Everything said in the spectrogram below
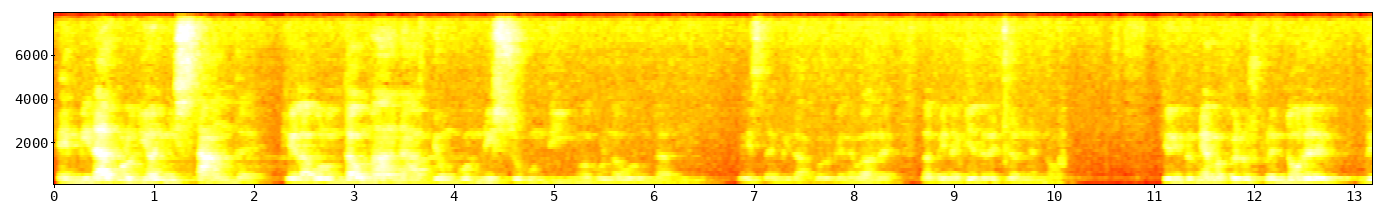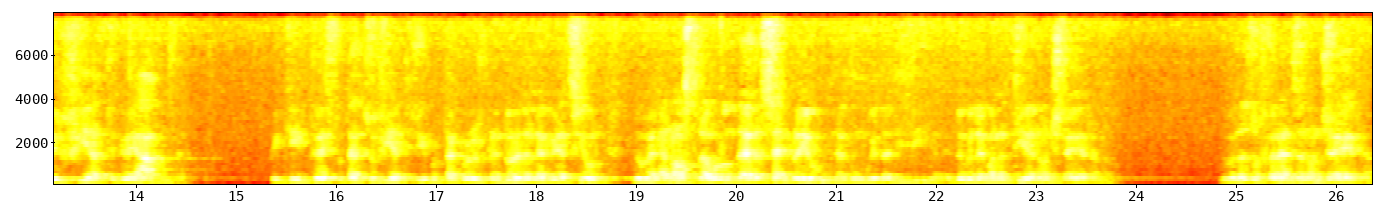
È il miracolo di ogni istante che la volontà umana abbia un connesso continuo con la volontà di Dio. Questo è il miracolo che ne vale la pena chiedere giorno e notte. Che ritorniamo a quello splendore del, del fiat creante perché il terzo, fiat ci porta a quello splendore della creazione dove la nostra volontà era sempre una con quella di Dio e dove le malattie non c'erano, dove la sofferenza non c'era,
